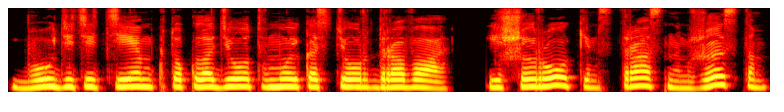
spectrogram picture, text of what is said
будете тем, кто кладет в мой костер дрова и широким страстным жестом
